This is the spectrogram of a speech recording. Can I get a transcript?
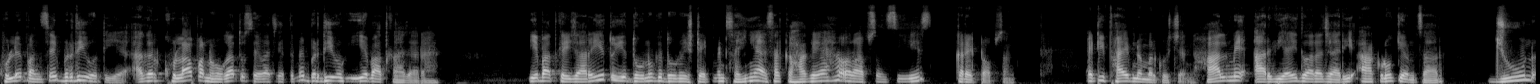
खुलेपन से वृद्धि होती है। अगर खुलापन होगा तो सेवा क्षेत्र में वृद्धि होगी, ये बात कहा जा रहा है। ये बात कही जा रही है तो ये दोनों के दोनों स्टेटमेंट सही है, ऐसा कहा गया है और option C is correct option 85 number question हाल में आरबीआई द्वारा जारी आंकड़ों के अनुसार जून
